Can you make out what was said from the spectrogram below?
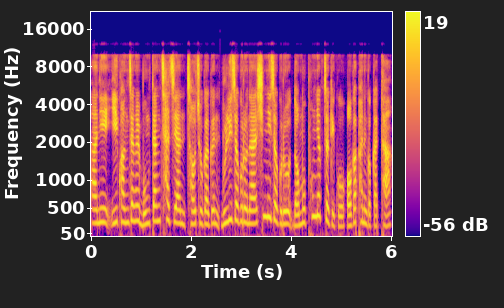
아니, 이 광장을 몽땅 차지한 저 조각은 물리적으로나 심리적으로 너무 폭력적이고 억압하는 것 같아.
